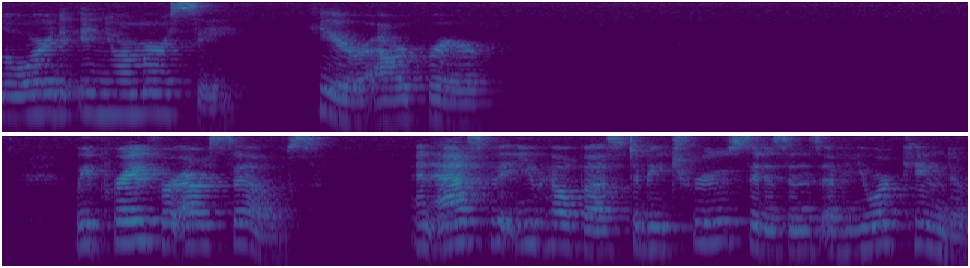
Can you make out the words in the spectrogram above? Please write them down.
Lord, in your mercy, hear our prayer. We pray for ourselves and ask that you help us to be true citizens of your kingdom,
